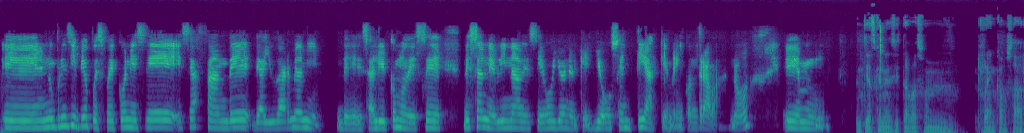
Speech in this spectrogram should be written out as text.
en un principio, pues fue con ese, ese afán de, de ayudarme a mí, de salir como de, ese, de esa neblina, de ese hoyo en el que yo sentía que me encontraba, ¿no? Em, ¿Sentías que necesitabas un reencauzar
